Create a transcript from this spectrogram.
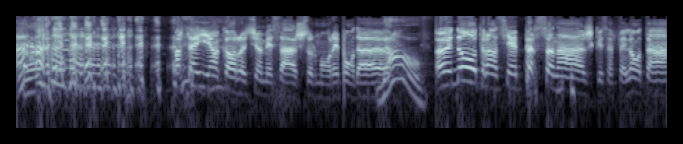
hein? Martin, il a encore reçu un message sur mon répondeur. Non! Un autre ancien personnage que ça fait longtemps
